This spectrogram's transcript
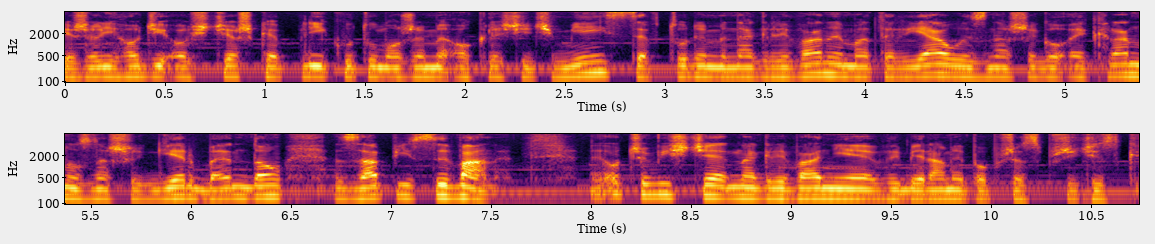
Jeżeli chodzi o ścieżkę pliku, tu możemy określić miejsce, w którym nagrywane materiały z naszego ekranu, z naszych gier będą zapisywane. Oczywiście nagrywanie wybieramy poprzez przycisk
